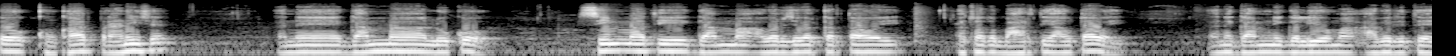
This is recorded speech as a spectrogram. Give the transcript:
તો ખૂંખાર પ્રાણી છે અને ગામમાં લોકો સીમમાંથી ગામમાં અવર જવર કરતા હોય અથવા તો બહારથી આવતા હોય અને ગામની ગલીઓમાં આવી રીતે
